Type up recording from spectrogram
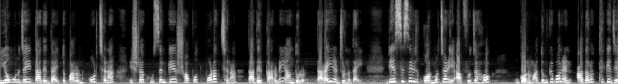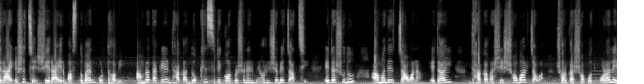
নিয়ম অনুযায়ী তাদের দায়িত্ব পালন করছে না, ইশরাক হোসেনকে শপথ পড়াচ্ছে না, তাদের কারণেই আন্দোলন, তারাই এর জন্য দায়ী। ডিএসসিসির কর্মচারী আফরোজা হক গণমাধ্যমকে বলেন, আদালত থেকে যে রায় এসেছে, সে রায়ের বাস্তবায়ন করতে হবে। আমরা তাকে ঢাকা দক্ষিণ সিটি কর্পোরেশনের মেয়র হিসেবে চাচ্ছি। এটা শুধু আমাদের চাওয়া না, এটাই ঢাকাবাসীর সবার চাওয়া। সরকার শপথ পড়ালে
